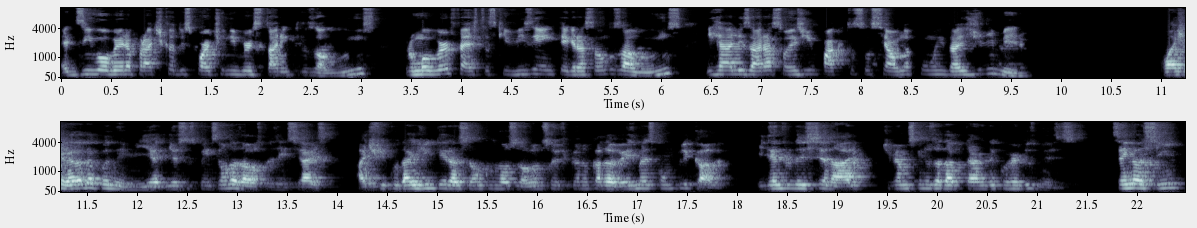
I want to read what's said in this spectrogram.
é desenvolver a prática do esporte universitário entre os alunos, promover festas que visem a integração dos alunos e realizar ações de impacto social na comunidade de Limeira. Com a chegada da pandemia e a suspensão das aulas presenciais, a dificuldade de interação com os nossos alunos foi ficando cada vez mais complicada. E dentro desse cenário, tivemos que nos adaptar no decorrer dos meses. Sendo assim,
